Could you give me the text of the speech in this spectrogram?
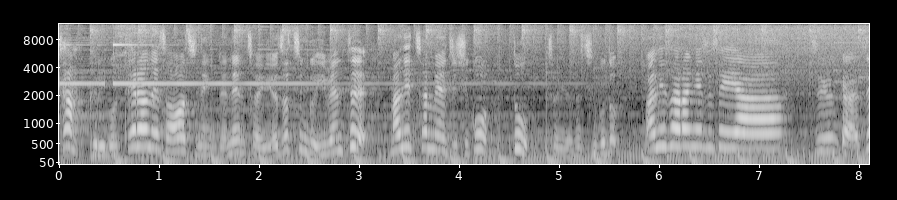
참 그리고 테란에서 진행되는 저희 여자친구 이벤트 많이 참여해주시고 또 저희 여자친구도 많이 사랑해주세요. 지금까지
